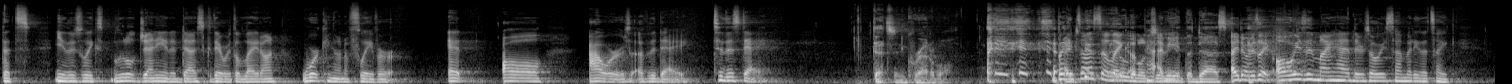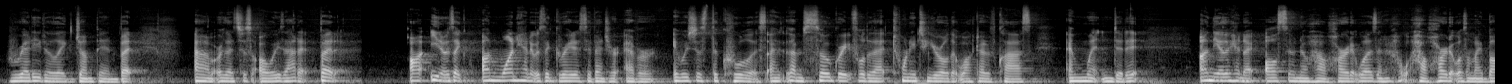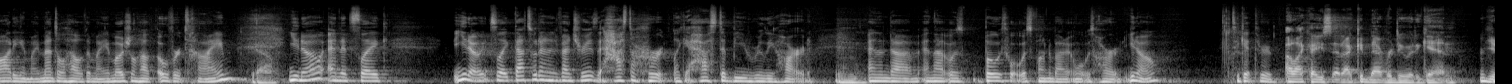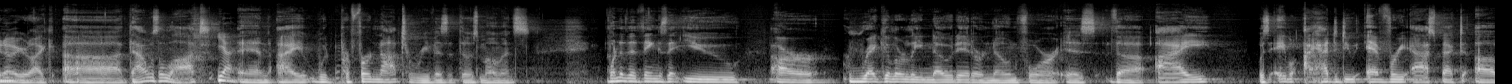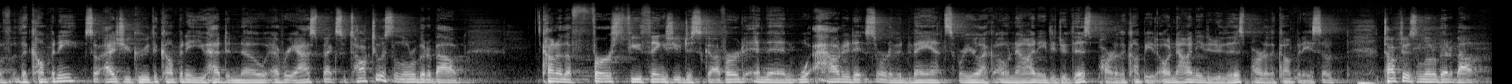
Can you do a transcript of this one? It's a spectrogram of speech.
that's, you know, there's like little Jeni at a desk there with the light on, working on a flavor at all hours of the day to this day. That's incredible. But it's also like a little I Jeni mean, at the desk. I know it's like always in my head. There's always somebody that's like ready to like jump in, but um, or that's just always at it. But uh, you know, it's like on one hand, it was the greatest adventure ever. It was just the coolest. I, I'm so grateful to that 22 year old that walked out of class and went and did it. On the other hand, I also know how hard it was and how, how hard it was on my body and my mental health and my emotional health over time. Yeah. You know, and it's like, you know, it's like that's what an adventure is. It has to hurt. Like it has to be really hard. Mm-hmm. And um, and that was both what was fun about it and what was hard. You know, to get through. I like how you said I could never do it again. You know, you're like, uh, that was a lot. Mm-hmm. Yeah. And I would prefer not to revisit those moments. One of the things that you are regularly noted or known for is the I was able I had to do every aspect of the company. So as you grew the company, you had to know every aspect. So talk to us a little bit about kind of the first few things you discovered and then how did it sort of advance where you're like oh now i need to do this part of the company oh now i need to do this part of the company so talk to us a little bit about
